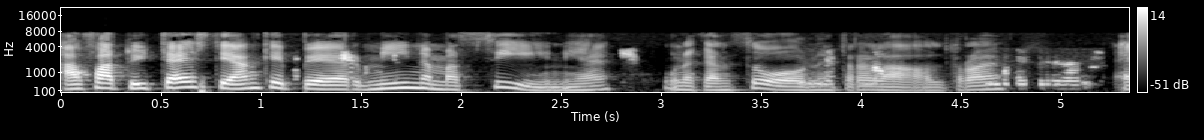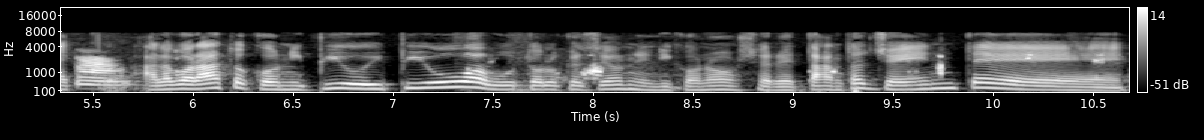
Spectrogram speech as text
ha fatto i testi anche per Mina Mazzini, eh, una canzone tra l'altro. eh. Ecco, ha lavorato con i più i più, ha avuto l'occasione di conoscere tanta gente e,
